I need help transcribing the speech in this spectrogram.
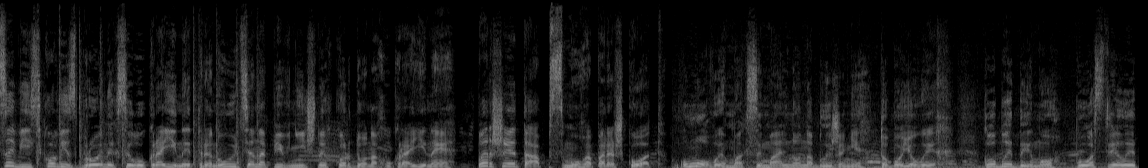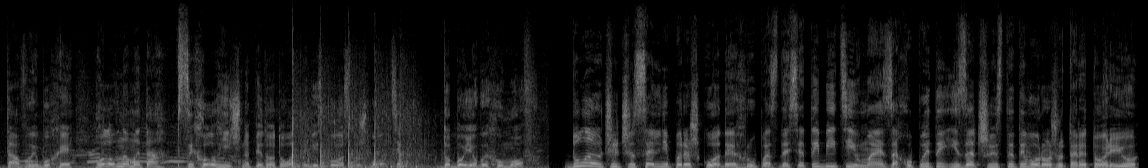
Це військові збройних сил України тренуються на північних кордонах України. Перший етап смуга перешкод. Умови максимально наближені до бойових. Клуби диму, постріли та вибухи. Головна мета психологічно підготувати військовослужбовців до бойових умов. Долаючи чисельні перешкоди, група з 10 бійців має захопити і зачистити ворожу територію.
